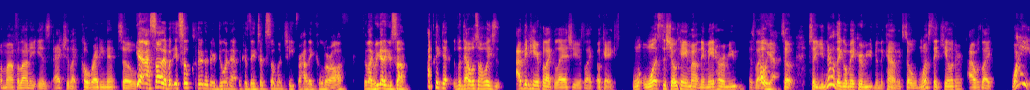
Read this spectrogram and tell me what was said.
Iman Vellani is actually like co-writing that. So yeah, I saw that, but it's so clear that they're doing that because they took so much heat for how they killed her off. They're like, we got to do something. I think that, but that was always. I've been here for like the last year. It's like okay, once the show came out and they made her a mutant, it's like, oh yeah. So so you know they're gonna make her a mutant in the comics. So once they killed her, I was like, why?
